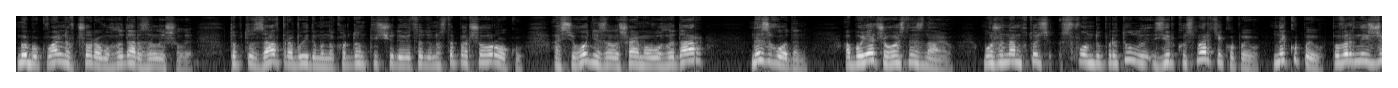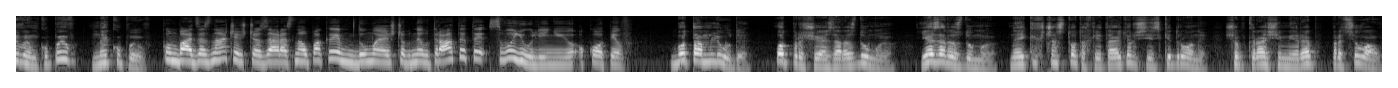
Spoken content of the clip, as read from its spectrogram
Ми буквально вчора вугледар залишили. Тобто завтра вийдемо на кордон 1991 року, а сьогодні залишаємо вугледар? Не згоден. Або я чогось не знаю. Може, нам хтось з фонду притулу зірку смерті купив? Не купив. Повернись живим купив? Не купив. Комбат зазначив, що зараз навпаки думає, щоб не втратити свою лінію окопів. Бо там люди. От про що я зараз думаю. Я зараз думаю, на яких частотах літають російські дрони, щоб краще мій реп працював,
